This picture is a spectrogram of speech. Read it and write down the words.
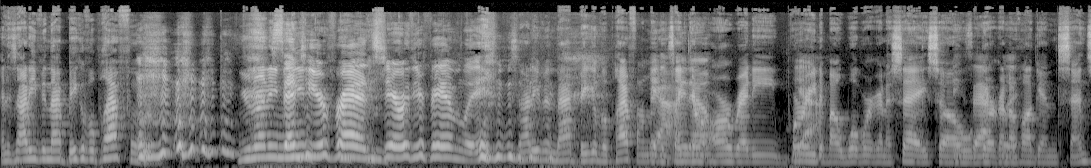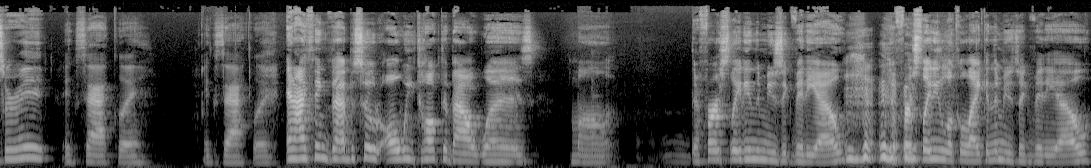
And it's not even that big of a platform. you know what I mean? Send to your friends, share with your family. it's not even that big of a platform. And Yeah, it's like they're already worried Yeah. about what we're gonna say, so they're gonna Exactly. fucking censor it. exactly, exactly. And I think the episode all we talked about was the first lady in the music video, the first lady lookalike in the music video,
